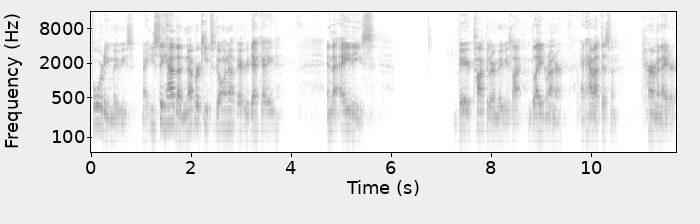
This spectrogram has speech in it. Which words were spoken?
40 movies. You see how the number keeps going up every decade? In the 80s, very popular movies like Blade Runner, and how about this one? Terminator.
